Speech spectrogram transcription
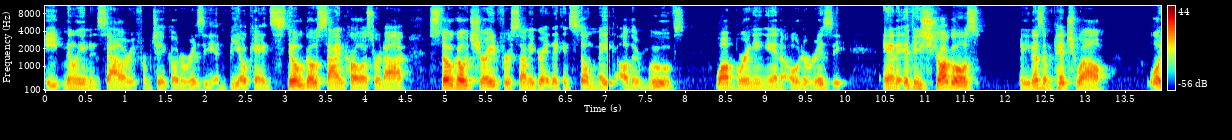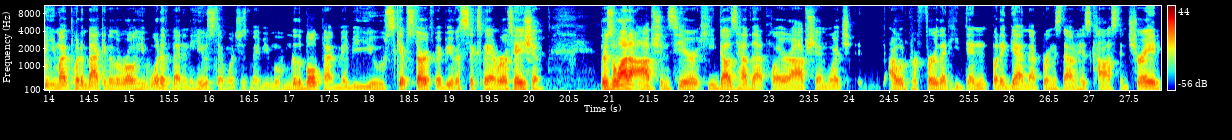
eight million in salary from Jake Odorizzi and be okay, and still go sign Carlos Rodon, still go trade for Sonny Gray. They can still make other moves while bringing in Odorizzi. And if he struggles and he doesn't pitch well, well, you might put him back into the role he would have been in Houston, which is maybe move him to the bullpen. Maybe you skip starts. Maybe you have a six man rotation. There's a lot of options here. He does have that player option, which I would prefer that he didn't. But again, that brings down his cost in trade.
